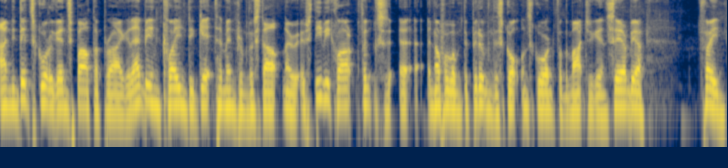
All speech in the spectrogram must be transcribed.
and he did score against Sparta Prague. And I'd be inclined to get him in from the start now. If Stevie Clarke thinks uh, enough of him to put him in the Scotland squad for the match against Serbia, fine.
